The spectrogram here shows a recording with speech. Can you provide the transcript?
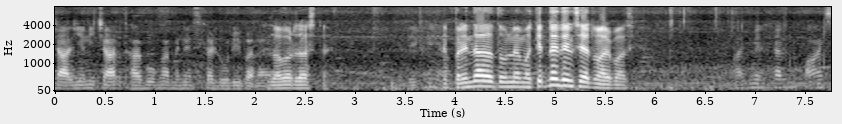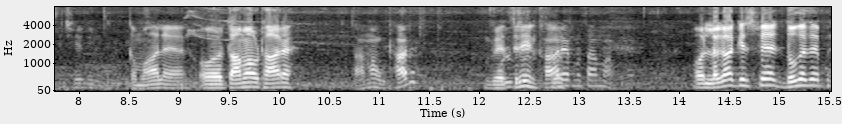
चार यानी चार धागों का मैंने इसका डोरी बनाया। ज़बरदस्त है। हैं परिंदा तो तुमने कितने दिन से है तुम्हारे पास? आज मेरे ख्याल में पाँच से छः दिन कमाल है यार। और तामा उठा रहा है? तामा उठा रहे बेहतरीन। खा रहे तामा? और लगा किस पे? दो गजे पे?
